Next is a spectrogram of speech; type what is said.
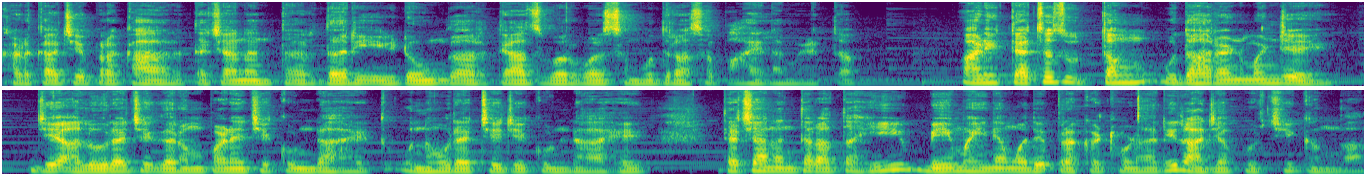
खडकाचे प्रकार त्याच्यानंतर दरी डोंगर त्याचबरोबर समुद्र असं पाहायला मिळतं. आणि त्याचंच उत्तम उदाहरण म्हणजे जे अलोऱ्याचे गरम पाण्याचे कुंड आहेत उन्होऱ्याचे जे कुंड आहेत त्याच्यानंतर आता ही मे महिन्यामध्ये प्रकट होणारी राजापूरची गंगा.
